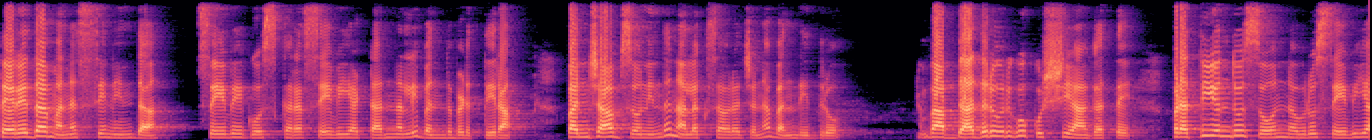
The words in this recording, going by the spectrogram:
ತೆರೆದ ಮನಸ್ಸಿನಿಂದ ಸೇವೆಗೋಸ್ಕರ ಸೇವೆಯ ಟರ್ನಲ್ಲಿ ಬಂದು ಬಿಡುತ್ತೀರಾ? ಪಂಜಾಬ್ ಝೋನಿಂದ ನಾಲ್ಕು ಸಾವಿರ ಜನ ಬಂದಿದ್ದರು ಬಾಬ್ದಾದರವರಿಗೂ ಖುಷಿ ಆಗತ್ತೆ. ಪ್ರತಿಯೊಂದು ಝೋನ್ನವರು ಸೇವೆಯ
